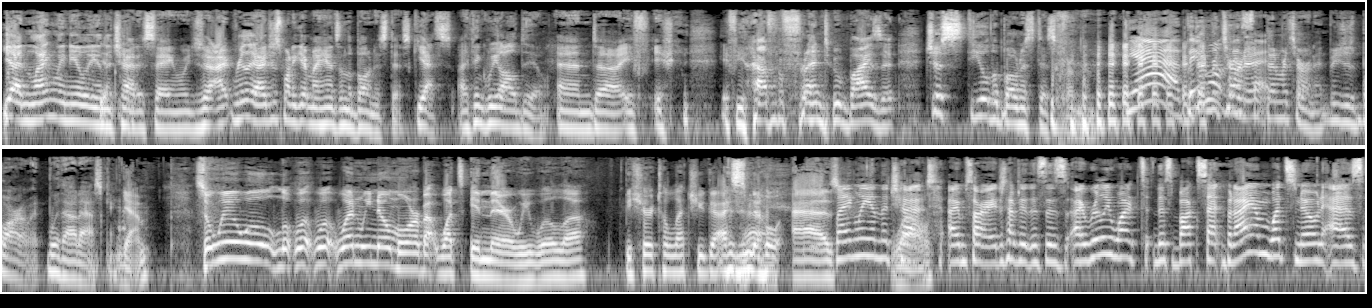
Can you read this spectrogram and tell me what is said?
Yeah, and Langley Neely in the chat is saying, we just, I really, I just want to get my hands on the bonus disc. Yes, I think we all do. And uh, if if if you have a friend who buys it, just steal the bonus disc from them. Yeah, they then return it, it. Then return it. But you just borrow it without asking. yeah, so we will look- w- w- when we know more about what's in there, we will uh, be sure to let you guys know as Langley in the chat. I'm sorry, I just have to. This is. I really want this box set, but I am what's known as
